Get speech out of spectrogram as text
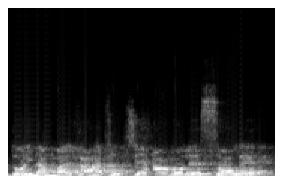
দুই নাম্বার কাজ হচ্ছে আমলে চলে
